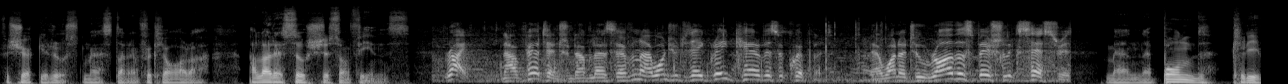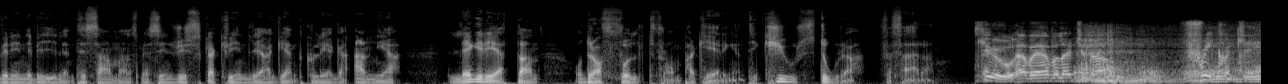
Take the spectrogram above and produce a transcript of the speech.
försöker rustmästaren förklara alla resurser som finns. Right. Now pay attention 007. I want you to take great care of this equipment. There are one or two rather special accessories. Men Bond kliver in i bilen tillsammans med sin ryska kvinnliga agentkollega Anja, lägger i ettan och drar fullt från parkeringen till Qs stora förfäran. Q, have I ever let you down? Frequently.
